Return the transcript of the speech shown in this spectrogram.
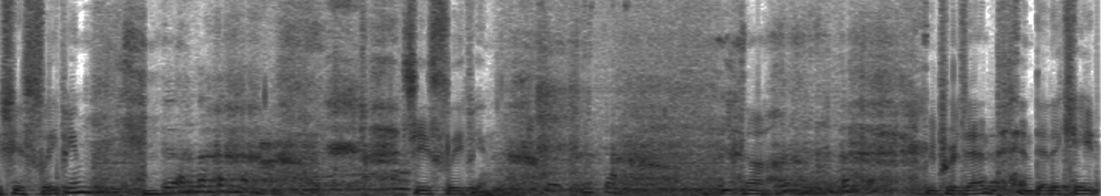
is she sleeping? She's sleeping. Uh, we present and dedicate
